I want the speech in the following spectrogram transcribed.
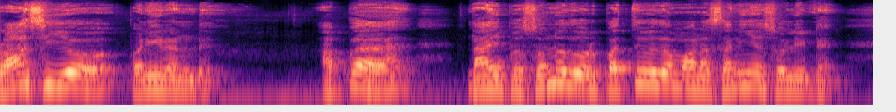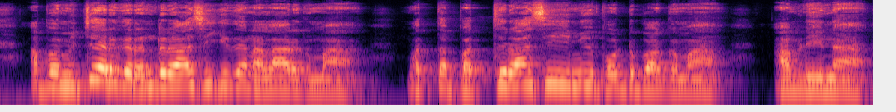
ராசியோ பனிரெண்டு. அப்போ நான் இப்போ சொன்னது ஒரு பத்து விதமான சனியை சொல்லிட்டேன். அப்போ மிச்சம் இருக்க ரெண்டு ராசிக்கு தான் நல்லா இருக்குமா? மற்ற பத்து ராசியுமே போட்டு பார்க்குமா? அப்படின்னா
